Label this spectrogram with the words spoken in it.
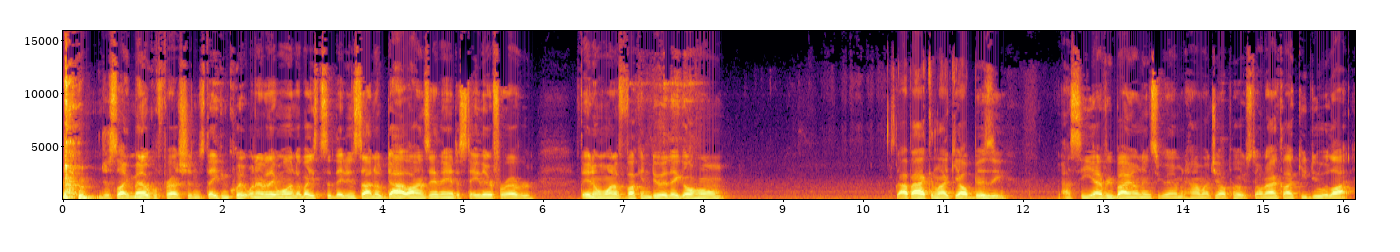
just like medical professions, they can quit whenever they want. Nobody said they didn't sign no lines saying they had to stay there forever. If they don't want to fucking do it, they go home. Stop acting like y'all busy. I see everybody on Instagram and how much y'all post. Don't act like you do a lot.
